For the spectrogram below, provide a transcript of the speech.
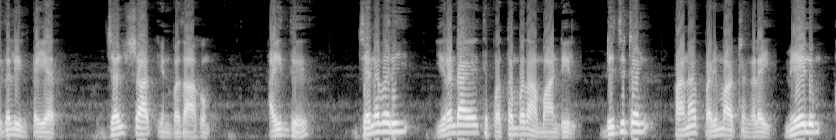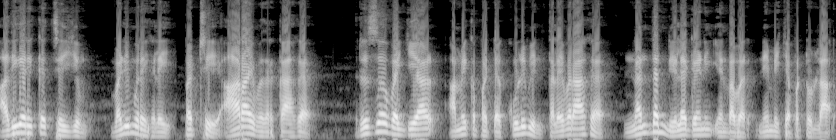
இதழின் பெயர் ஜல்ஷாட் என்பதாகும். ஐந்து ஜனவரி இரண்டாயிரத்தி பத்தொன்பதாம் ஆண்டில் டிஜிட்டல் பண பரிமாற்றங்களை மேலும் அதிகரிக்கச் செய்யும் வழிமுறைகளை பற்றி ஆராய்வதற்காக ரிசர்வ் வங்கியால் அமைக்கப்பட்ட குழுவின் தலைவராக நந்தன் நிலகணி என்பவர் நியமிக்கப்பட்டுள்ளார்.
